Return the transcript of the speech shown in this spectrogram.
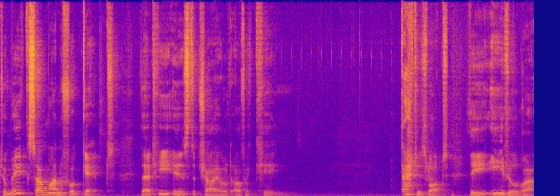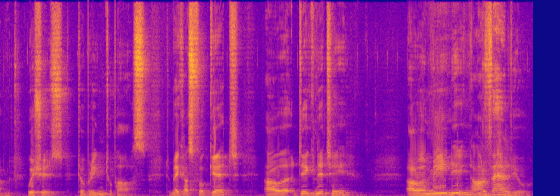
To make someone forget that he is the child of a king. That is what the evil one wishes to bring to pass, to make us forget our dignity, our meaning, our value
